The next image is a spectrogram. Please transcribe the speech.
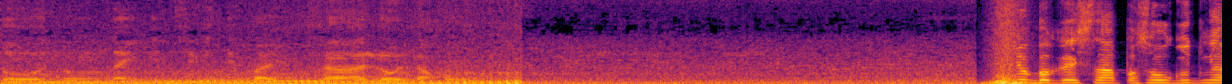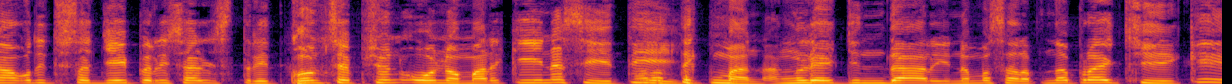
to noong 1965 sa lola ko ba guys, napasugod nga ako dito sa JP Rizal Street, Concepcion 1, Marikina City. Para tikman ang legendary na masarap na fried chicken.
